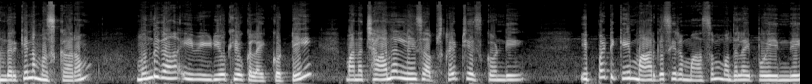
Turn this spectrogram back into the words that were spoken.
అందరికీ నమస్కారం. ముందుగా ఈ వీడియోకి ఒక లైక్ కొట్టి మన ఛానల్ని సబ్స్క్రైబ్ చేసుకోండి. ఇప్పటికే మార్గశిర మాసం మొదలైపోయింది.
